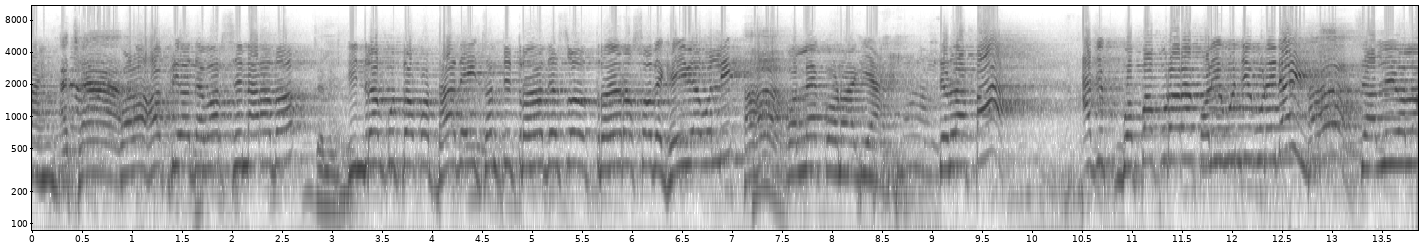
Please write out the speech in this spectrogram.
নাহি আচ্ছা কলহ প্রিয় দেবর্ষি নারদ ইন্দ্রঙ্কু তো কথা দেইছন্তি ত্রয়োদশ ত্রয়োরস দেখেইবে বলি কলে কোন আজ্ঞা তেণু আপা আজ গোপাপুরর কলিগুঞ্জি বুড়াই দেই চালিগলা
